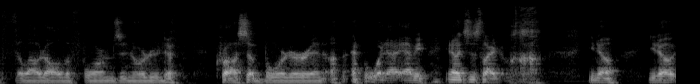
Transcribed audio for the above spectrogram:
fill out all the forms in order to cross a border, and what I, I mean, you know, it's just like, you know, you know,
